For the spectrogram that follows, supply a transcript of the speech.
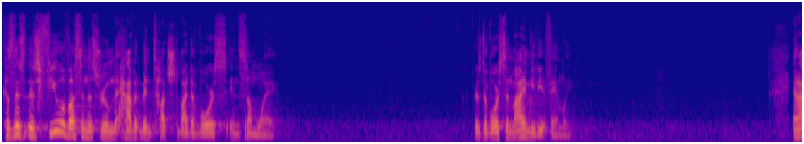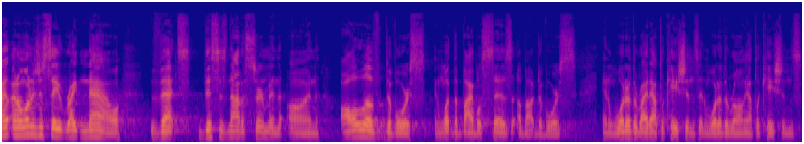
Because there's, there's few of us in this room that haven't been touched by divorce in some way. There's divorce in my immediate family. And I, and I want to just say right now that this is not a sermon on all of divorce and what the Bible says about divorce and what are the right applications and what are the wrong applications.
